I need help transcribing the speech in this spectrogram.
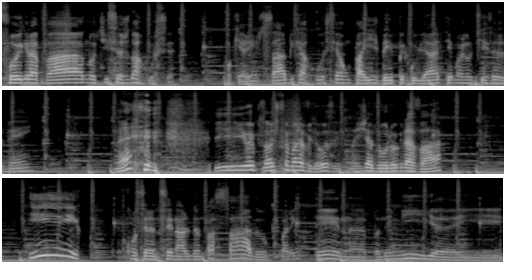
foi gravar notícias da Rússia. Porque a gente sabe que a Rússia é um país bem peculiar, tem umas notícias bem, né? e o episódio foi maravilhoso, a gente adorou gravar. E considerando o cenário do ano passado, quarentena, pandemia e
